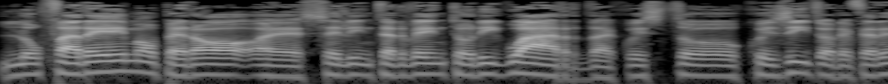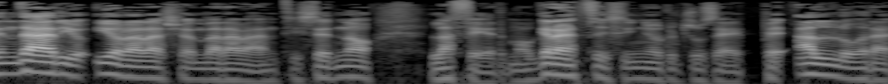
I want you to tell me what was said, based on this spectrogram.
lo faremo, però eh, se l'intervento riguarda questo quesito referendario io la lascio andare avanti, se no la fermo. Grazie signor Giuseppe. Allora,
